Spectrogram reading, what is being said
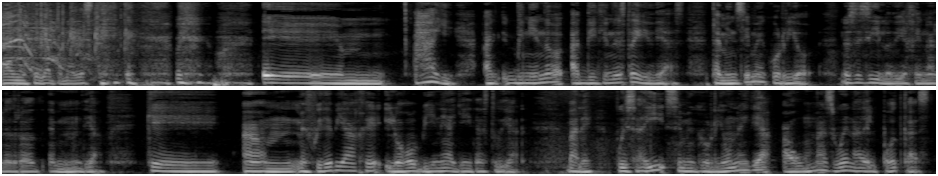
Ay, no quería poner este. Em, ay, viniendo, diciendo estas ideas, también se me ocurrió, no sé si lo dije en el otro día, que me fui de viaje y luego vine a Lleida a estudiar. Vale, pues ahí se me ocurrió una idea aún más buena del podcast.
